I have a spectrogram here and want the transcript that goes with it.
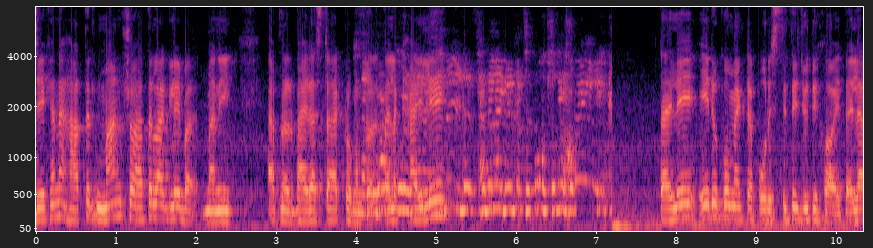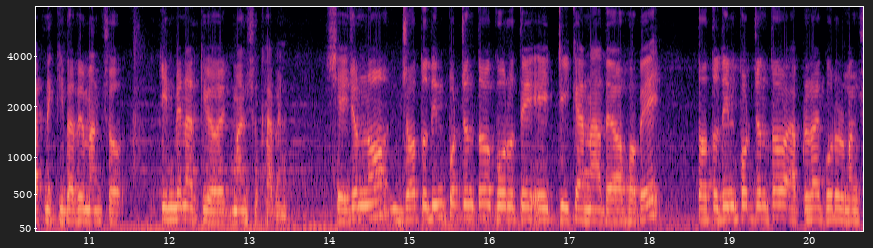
যেখানে হাতের মাংস হাতে লাগলে মানে আপনার ভাইরাসটা আক্রমণ করে। তাহলে খাইলে তাইলে এরকম একটা পরিস্থিতি যদি হয় তাহলে আপনি কীভাবে মাংস কিনবেন আর কীভাবে মাংস খাবেন? সেই জন্য যতদিন পর্যন্ত গরুতে এই টিকা না দেওয়া হবে, ততদিন পর্যন্ত আপনারা গরুর মাংস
